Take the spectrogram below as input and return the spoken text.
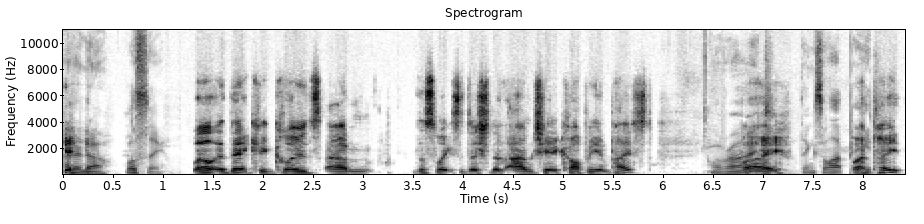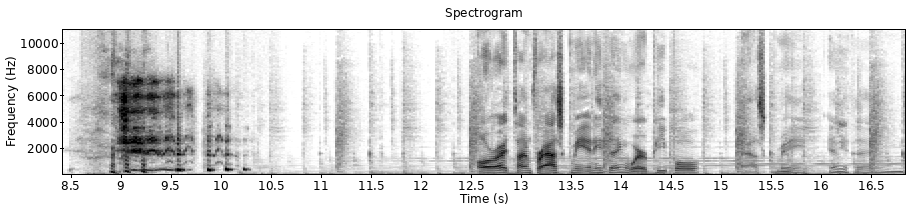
I don't know. We'll see. Well, that concludes um, this week's edition of Armchair Copy and Paste All right. by, Thanks a lot, by Pete. Pete. All right, time for Ask Me Anything, where people ask me anything.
